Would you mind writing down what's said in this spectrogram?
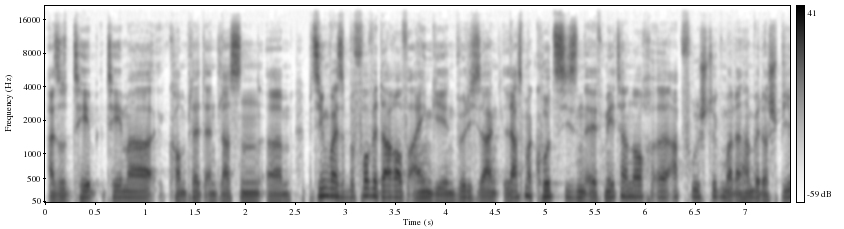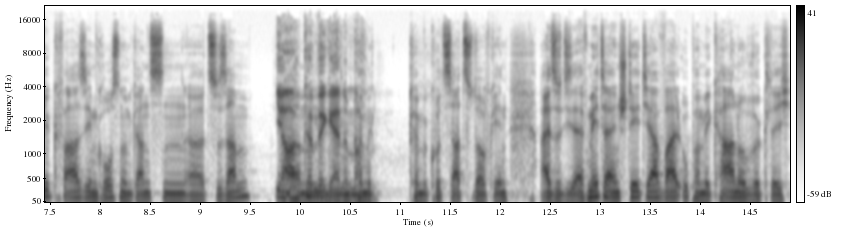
Also The Thema komplett entlassen. Ähm, beziehungsweise bevor wir darauf eingehen, würde ich sagen, lass mal kurz diesen Elfmeter noch äh, abfrühstücken, weil dann haben wir das Spiel quasi im Großen und Ganzen äh, zusammen. Ja, ähm, können wir gerne machen können wir kurz dazu drauf gehen. Also dieser Elfmeter entsteht ja, weil Upamecano wirklich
